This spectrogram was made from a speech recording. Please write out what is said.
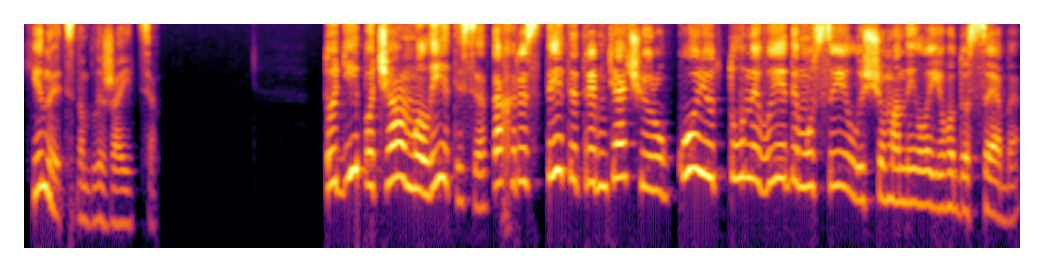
Кінець наближається. Тоді почав молитися та хрестити тремтячою рукою ту невидиму силу, що манила його до себе.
